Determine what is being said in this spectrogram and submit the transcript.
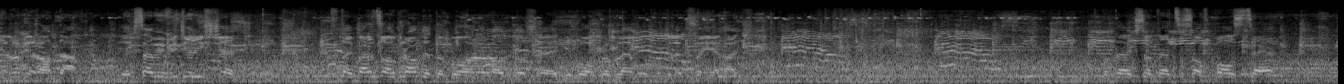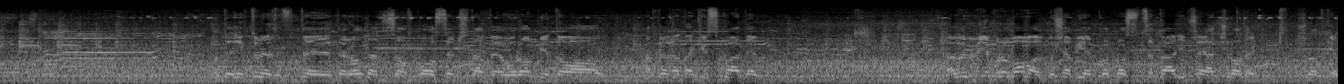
Nie lubię ronda. Jak sami widzieliście, tutaj bardzo ogromne to było rondo, że nie było problemu w ogóle przejechać. Jak są te, co są w Polsce, bo te niektóre te, te co są w Polsce czy tam w Europie, to na pewno takim składem aby bym nie próbował, musiałbym po prostu centralnie przejechać środek, środkiem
